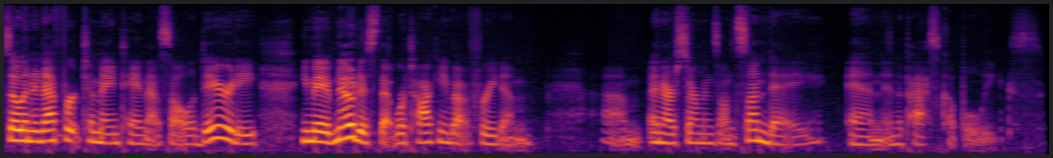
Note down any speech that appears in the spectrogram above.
So, in an effort to maintain that solidarity, you may have noticed that we're talking about freedom um, in our sermons on Sunday and in the past couple weeks.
